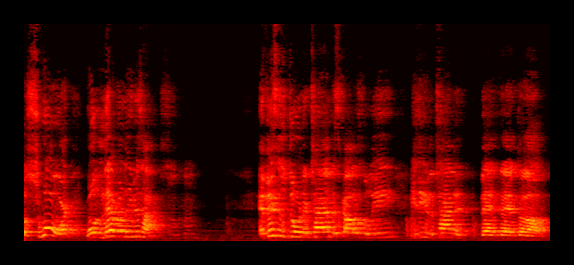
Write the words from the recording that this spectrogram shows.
The, sword will never leave his house. Mm-hmm. And this is during the time that scholars believe is either the time that, that, that uh,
